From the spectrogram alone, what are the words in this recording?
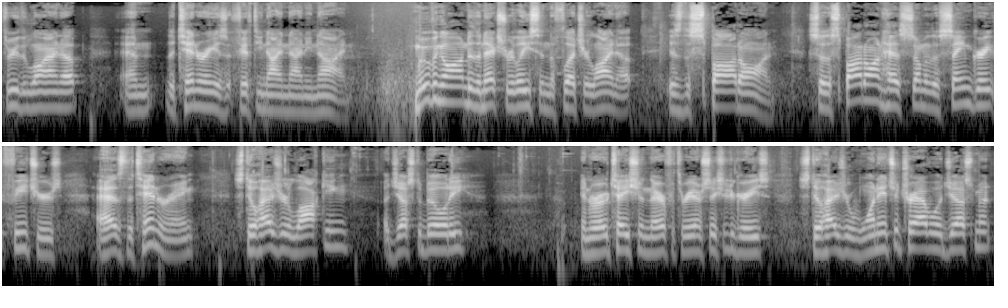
through the lineup and the 10 ring is at $59.99. Moving on to the next release in the Fletcher lineup is the Spot On. So the Spot On has some of the same great features as the 10 ring, still has your locking, adjustability, in rotation there for 360 degrees, still has your one inch of travel adjustment,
